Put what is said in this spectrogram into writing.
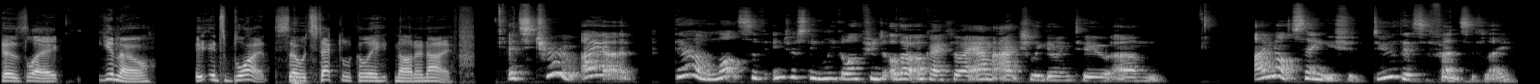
Because, like, you know, it's blunt, so it's technically not a knife. It's true. I uh, there are lots of interesting legal options. Although, okay, so I am actually going to. Um, I'm not saying you should do this offensively.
